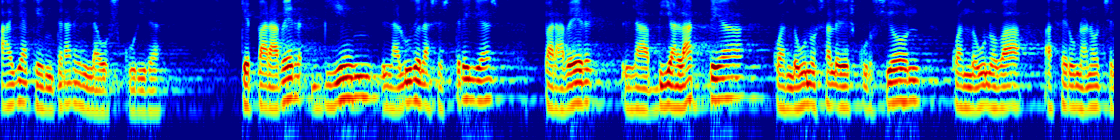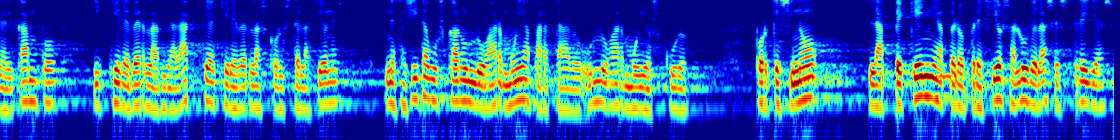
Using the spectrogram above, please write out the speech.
haya que entrar en la oscuridad, que para ver bien la luz de las estrellas, para ver la Vía Láctea, cuando uno sale de excursión, cuando uno va a hacer una noche en el campo y quiere ver la Vía Láctea, quiere ver las constelaciones, necesita buscar un lugar muy apartado, un lugar muy oscuro, porque si no, la pequeña pero preciosa luz de las estrellas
